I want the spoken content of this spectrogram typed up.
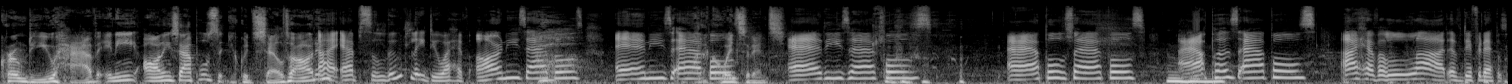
Crone, do you have any Arnie's apples that you could sell to Arnie? I absolutely do. I have Arnie's apples, Annie's apples, coincidence. Addie's apples, Apple's apples, Mm-hmm. Appa's apples. I have a lot of different apples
